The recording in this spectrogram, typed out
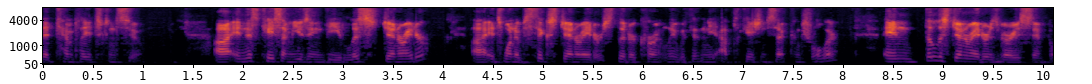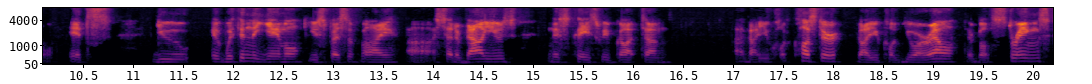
that templates consume. Uh, in this case, I'm using the list generator Uh, it's one of six generators that are currently within the application set controller. And the list generator is very simple. It's you within the YAML, you specify uh, a set of values. In this case, we've got um, a value called cluster, value called URL. They're both strings,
